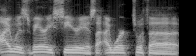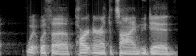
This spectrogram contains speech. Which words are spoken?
I was very serious. I, I worked with a with, with a partner at the time who did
